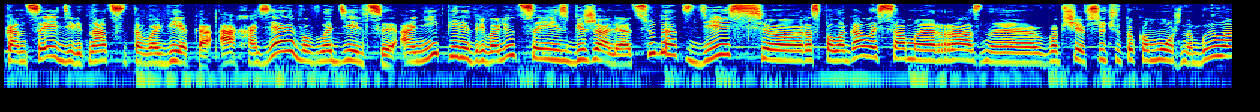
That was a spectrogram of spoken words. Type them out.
в конце 19 века. А хозяева, владельцы, они перед революцией сбежали отсюда. Здесь э, располагалось самое разное, вообще все, что только можно было.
